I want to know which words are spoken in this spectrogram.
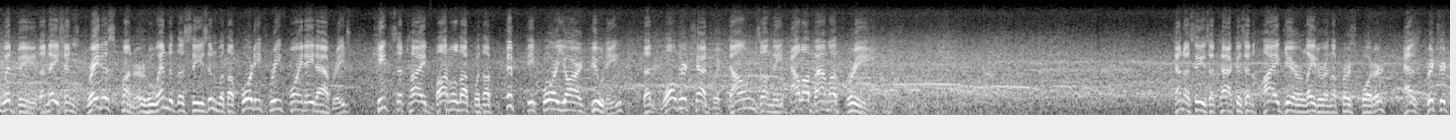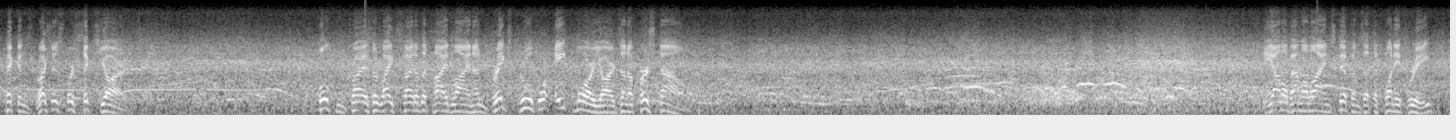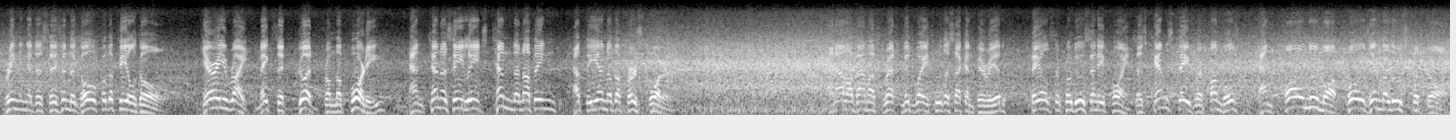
Widby, the nation's greatest punter who ended the season with a 43.8 average, keeps the Tide bottled up with a 54-yard beauty that Walter Chadwick downs on the Alabama 3. Tennessee's attack is in high gear later in the first quarter as Richard Pickens rushes for six yards. Fulton tries the right side of the Tide line and breaks through for eight more yards and a first down. The Alabama line stiffens at the 23, bringing a decision to go for the field goal. Gary Wright makes it good from the 40, and Tennessee leads 10 to nothing at the end of the first quarter. An Alabama threat midway through the second period fails to produce any points as Ken Stabler fumbles and Paul Naumoff pulls in the loose football.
